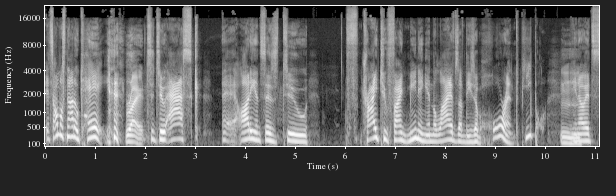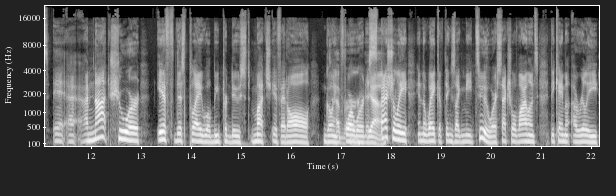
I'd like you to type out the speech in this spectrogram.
it's almost not okay right to, to ask uh, audiences to f- try to find meaning in the lives of these abhorrent people mm-hmm. you know it's uh, i'm not sure if this play will be produced much if at all going Ever. forward yeah. especially in the wake of things like me too where sexual violence became a, a really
